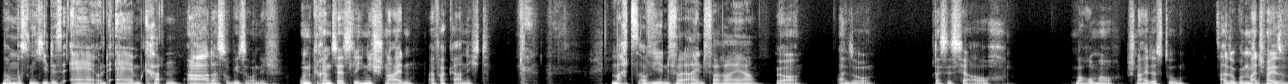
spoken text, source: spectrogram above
Man muss nicht jedes Ä und Äm cutten. Ah, das sowieso nicht. Und grundsätzlich nicht schneiden. Einfach gar nicht. Macht es auf jeden Fall einfacher, ja. Ja, also das ist ja auch, warum auch? Schneidest du? Also gut, manchmal ist es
